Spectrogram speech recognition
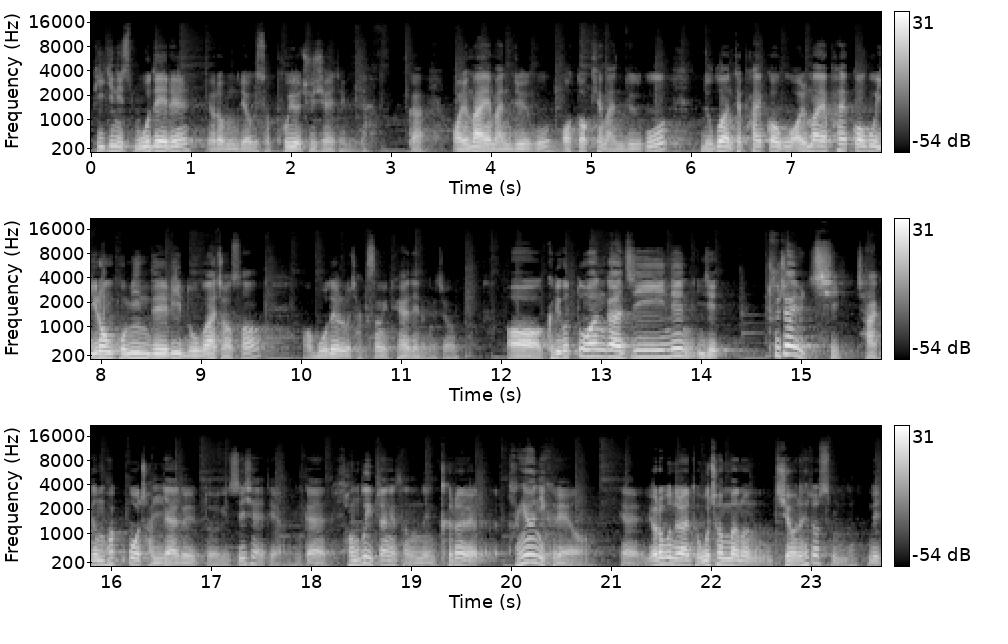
비즈니스 모델을 여러분들 여기서 보여주셔야 됩니다. 그러니까 얼마에 만들고 어떻게 만들고 누구한테 팔 거고 얼마에 팔 거고 이런 고민들이 녹아져서 어, 모델로 작성이 돼야 되는 거죠. 어 그리고 또 한 가지는 이제 투자 유치, 자금 확보 전략을 또 여기 쓰셔야 돼요. 그러니까 정부 입장에서는 그럴 당연히 그래요. 그러니까 여러분들한테 5천만 원 지원을 해줬습니다. 근데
